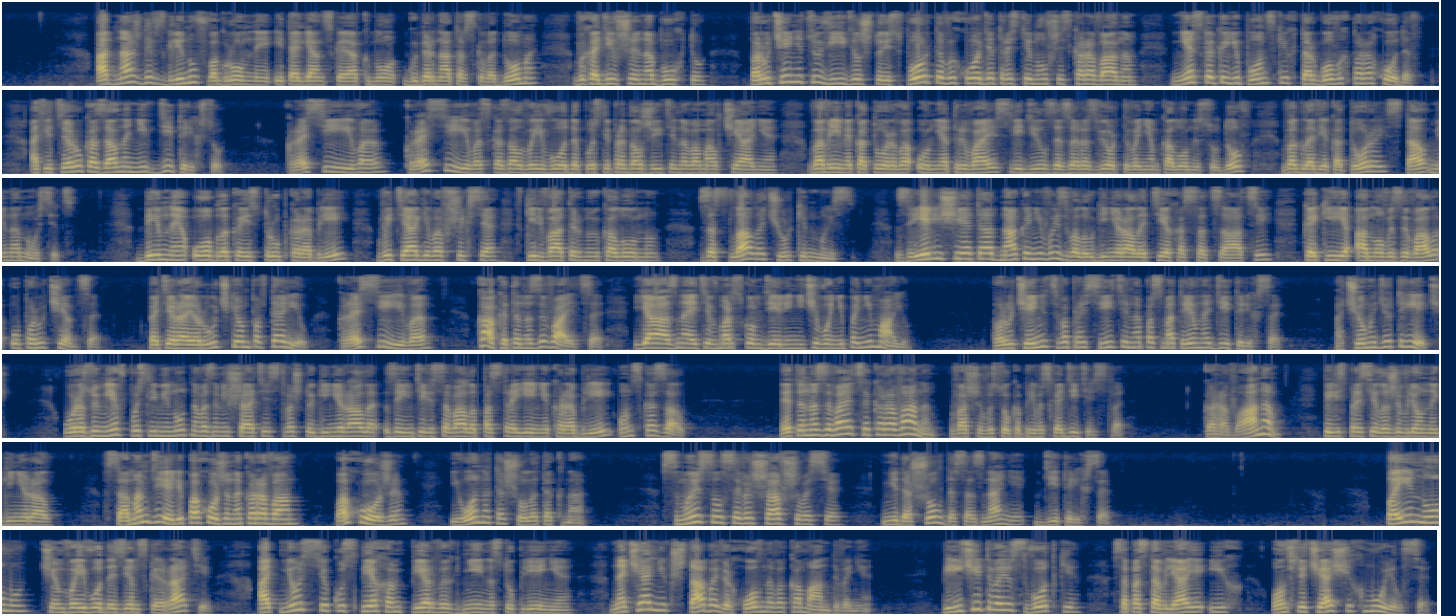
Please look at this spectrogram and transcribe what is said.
Однажды, взглянув в огромное итальянское окно губернаторского дома, выходившее на бухту, порученец увидел, что из порта выходят, растянувшись караваном, несколько японских торговых пароходов. Офицер указал на них Дитерихсу. «Красиво, красиво», — сказал воевода после продолжительного молчания, во время которого он, не отрываясь, следил за, за развертыванием колонны судов, во главе которой стал миноносец. Дымное облако из труб кораблей, вытягивавшихся в кильваторную колонну, заслало Чуркин мыс. Зрелище это, однако, не вызвало у генерала тех ассоциаций, какие оно вызывало у порученца. Потирая ручки, он повторил. «Красиво. Как это называется? Я, знаете, в морском деле ничего не понимаю». Порученец вопросительно посмотрел на Дитерихса. «О чем идет речь?» Уразумев после минутного замешательства, что генерала заинтересовало построение кораблей, он сказал, «Это называется караваном, ваше высокопревосходительство». «Караваном?» — переспросил оживленный генерал. «В самом деле похоже на караван». «Похоже». И он отошел от окна. Смысл совершавшегося не дошел до сознания Дитерихса. По-иному, чем воевода земской рати, отнесся к успехам первых дней наступления начальник штаба Верховного командования. Перечитывая сводки, сопоставляя их, он все чаще хмурился.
